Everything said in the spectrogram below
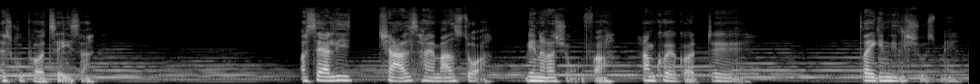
at skulle påtage sig. Og særligt Charles har jeg meget stor veneration for. Ham kunne jeg godt øh, drikke en lille sjus med.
